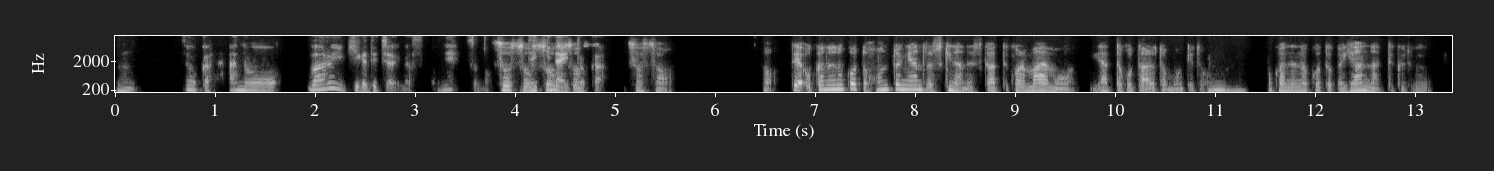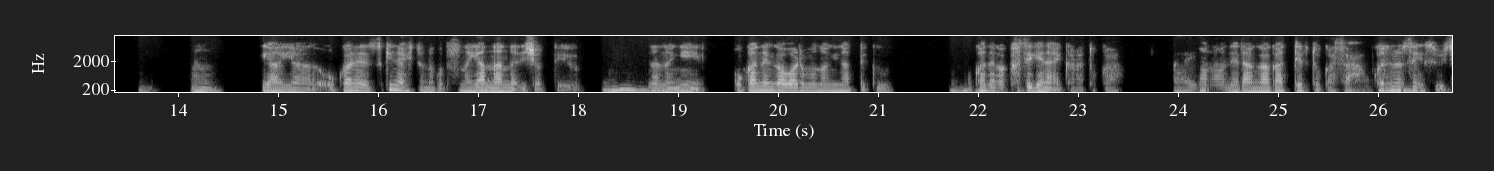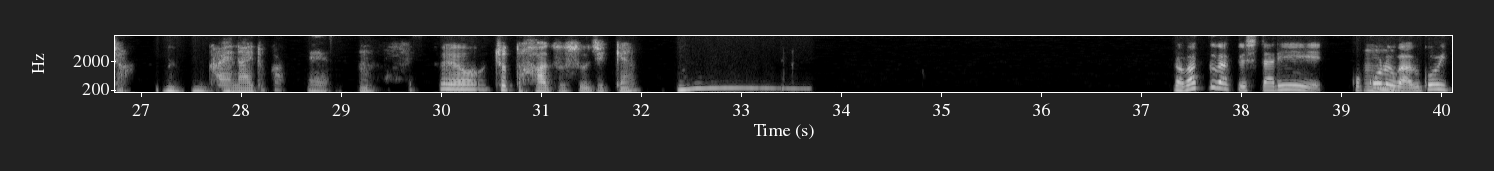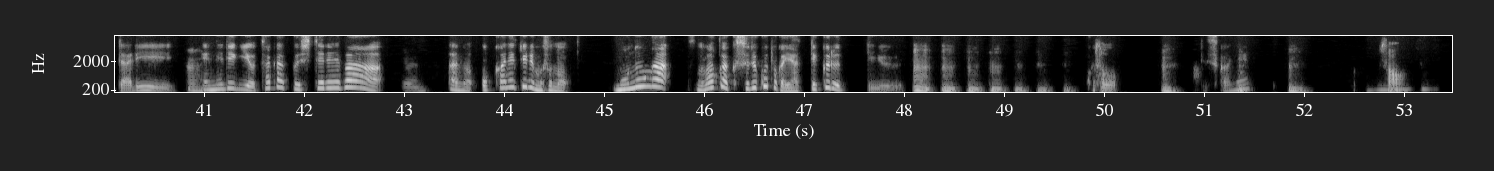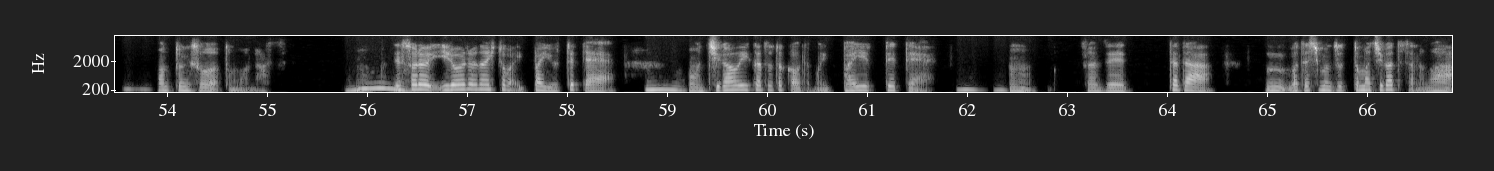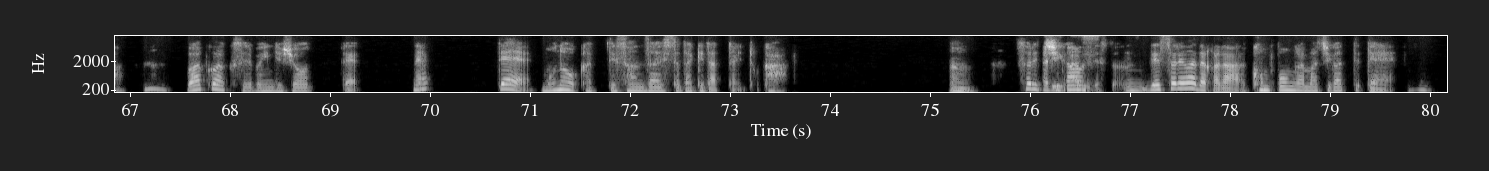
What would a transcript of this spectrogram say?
う。うん。そうか。あの、悪い気が出ちゃいますね。その、そうそうそうそう。できないとか。そうそう。そう。で、お金のこと本当にあなた好きなんですかって、これ前もやったことあると思うけど、ん。お金のことが嫌になってくる。うん。うん。いやいや、お金好きな人のことそんな嫌になんないでしょっていう。うんなの、に、お金が悪者になってく。お金が稼げないからとか、はい。物の値段が上がってるとかさ、お金のせいにするじゃん。うんうん買えないとか。ええそれをちょっと外す実験？うんワクワクしたり、心が動いたり、うんエネルギーを高くしてれば、うんあの、お金というよりもその、ものが、そのワクワクすることがやってくるっていううん、うん、うん、うん、うん。ことうんですかね。うん。そううん。本当にそうだと思います。ううんん。で、それをいろいろな人がいっぱい言ってて、うん、うん、違う言い方とかでもいっぱい言ってて、うん。うん。それで、ただ、うん、私もずっと間違ってたのは、うん。ワクワクすればいいんでしょって。ね。で、物を買って散財しただけだったりとか。うん。それ違うんです。うんで、それはだから根本が間違ってて、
